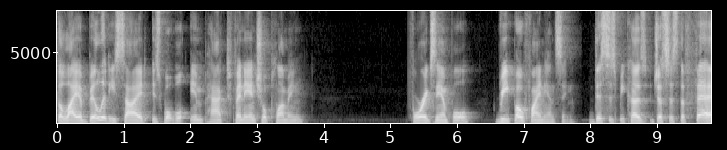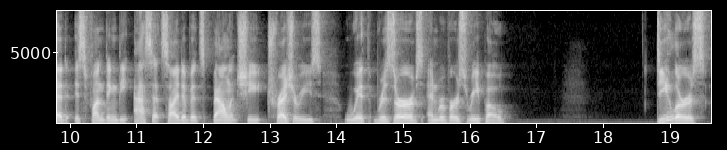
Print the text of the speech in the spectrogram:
The liability side is what will impact financial plumbing. For example, repo financing. This is because just as the Fed is funding the asset side of its balance sheet, treasuries, with reserves and reverse repo, dealers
